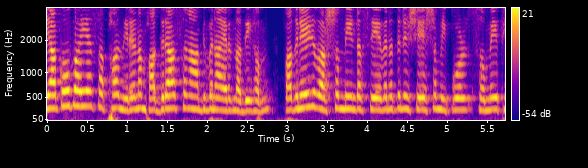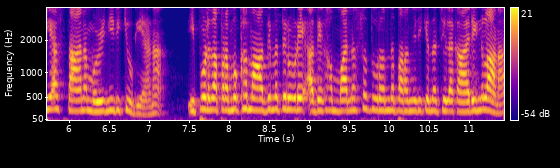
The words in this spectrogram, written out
യാക്കോബായ സഭ നിരണം ഭദ്രാസനാധിപനായിരുന്ന അദ്ദേഹം പതിനേഴ് വർഷം നീണ്ട സേവനത്തിന് ശേഷം ഇപ്പോൾ സ്വമേധയാ സ്ഥാനം ഒഴിഞ്ഞിരിക്കുകയാണ്. ഇപ്പോഴത്തെ പ്രമുഖ മാധ്യമത്തിലൂടെ അദ്ദേഹം മനസ്സ് തുറന്ന് പറഞ്ഞിരിക്കുന്ന ചില കാര്യങ്ങളാണ്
